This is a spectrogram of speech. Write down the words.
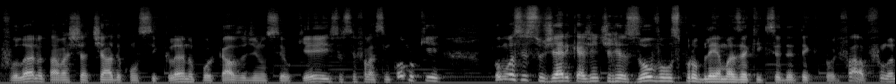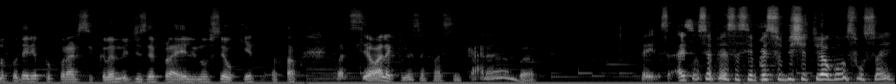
fulano estava chateado com ciclano por causa de não sei o quê. E se você falar assim, como que como você sugere que a gente resolva os problemas aqui que você detectou? Ele fala, fulano poderia procurar ciclano e dizer para ele não sei o quê, tal, tal. Quando você olha aquilo, você fala assim, caramba, Aí você pensa assim, vai substituir algumas funções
